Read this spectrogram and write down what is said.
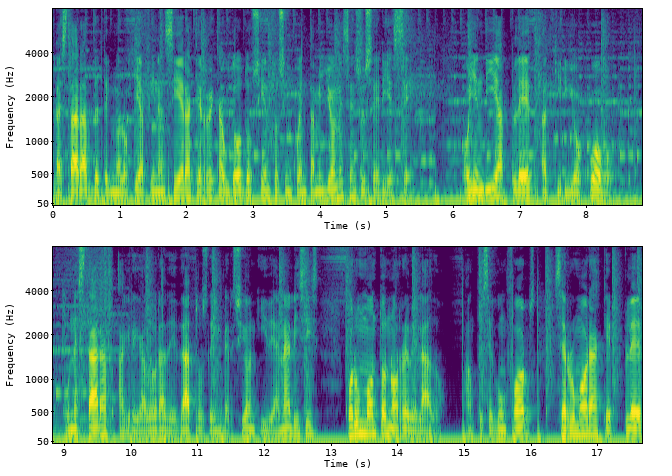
la startup de tecnología financiera que recaudó 250 millones en su serie C. Hoy en día Pled adquirió Cuovo, una startup agregadora de datos de inversión y de análisis por un monto no revelado, aunque según Forbes se rumora que Pled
